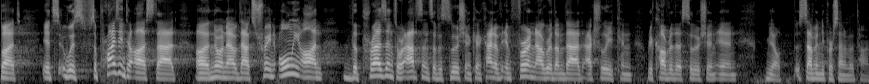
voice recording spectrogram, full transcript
but it was surprising to us that a neural network that's trained only on the presence or absence of a solution can kind of infer an algorithm that actually can recover the solution in you know, 70% of the time.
